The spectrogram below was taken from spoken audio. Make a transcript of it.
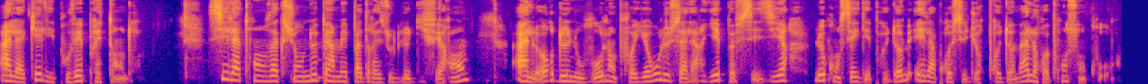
à laquelle il pouvait prétendre. Si la transaction ne permet pas de résoudre le différend, alors de nouveau l'employeur ou le salarié peuvent saisir le Conseil des prud'hommes et la procédure prud'homale reprend son cours.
